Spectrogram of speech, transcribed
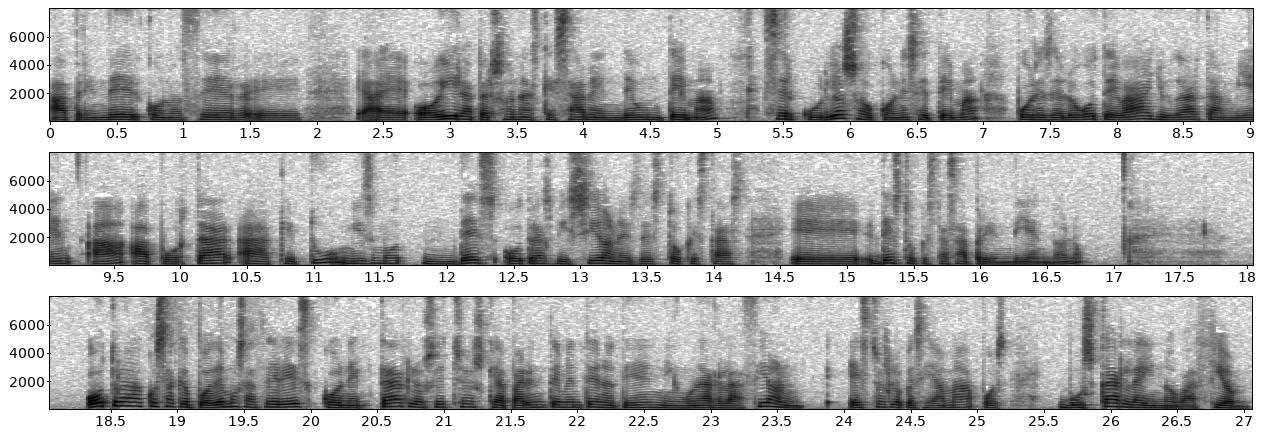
aprender, conocer, eh, eh, oír a personas que saben de un tema, ser curioso con ese tema, pues desde luego te va a ayudar también a aportar a que tú mismo des otras visiones de esto que estás, de esto que estás aprendiendo. ¿no? Otra cosa que podemos hacer es conectar los hechos que aparentemente no tienen ninguna relación. Esto es lo que se llama pues buscar la innovación.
